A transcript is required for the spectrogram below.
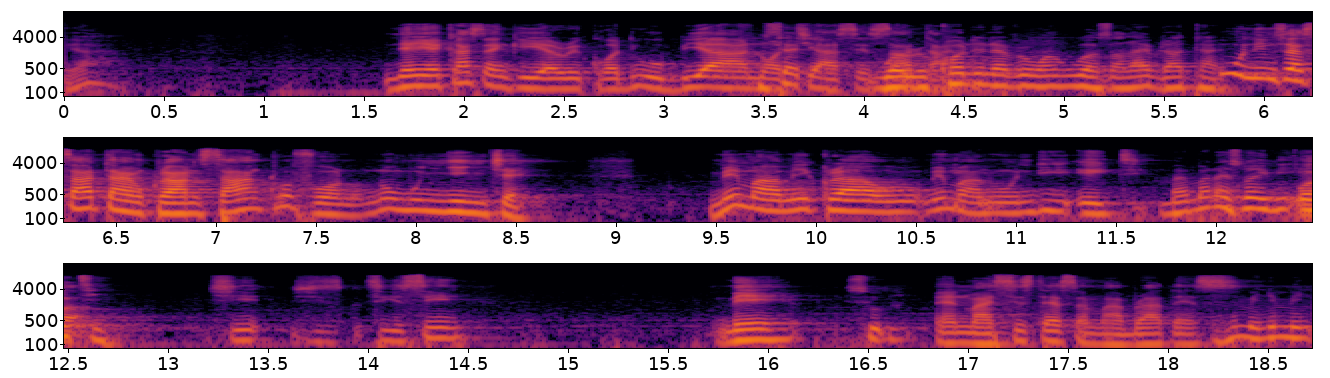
yeah. Na yɛka sɛ nka yɛ record obiara na He ɔte said, ase we're recording everyone who was alive that time. Wonim sɛ saa time koraa no saa nkurɔfoɔ no na ɔmu nyi nkyɛ me maame koraa me maame wɔndi 80 my mother is not even Well, 80 she she's, she's seen me so and my sisters and my brothers. Mhm, me me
